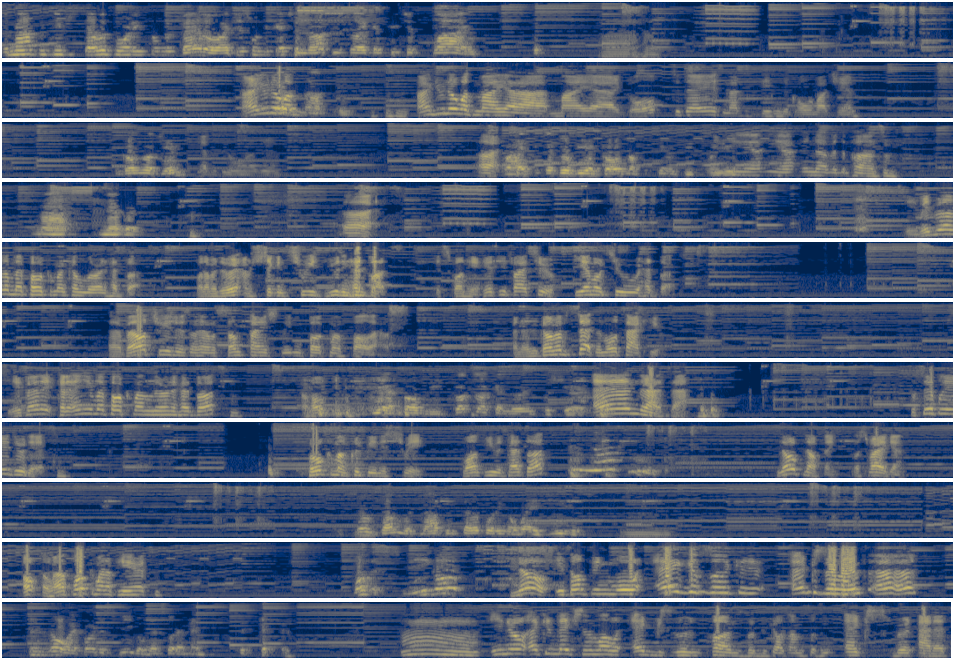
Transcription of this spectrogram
The Natu keeps teleporting from the battle. I just want to catch a Natu so I can teach it fly. Mhm. I do know what. I do know what my uh my uh goal today is, and that's beating the goal of my gym. Golden Gym? Yeah, the of my gym. Alright. Well, I think that will be a golden opportunity for you. Yeah, yeah, enough with the. Nah, never. Alright. See, which one of my Pokemon can learn Headbutt? What am I doing? I'm shaking trees using Headbutts. It's fun here. Here's you try too. TM02 Headbutt. Uh, battle trees is have sometimes sleeping Pokemon fall out. And then become upset and will attack you. See if any, can any of my Pokemon learn a Headbutt? I hope. Yeah, probably. Croconaw can learn for sure. And that's that. So simply do this. Pokemon could be in this tree. Want to use headbutt? Natu! Nope, nothing. Let's try again. So dumb with Natu teleporting away. Jesus. Hmm. Oh, a wild Pokemon appeared. What, a Smeagol? No, it's something more excellent. Excellent. Uh. No, I found a Smeagol. That's what I meant. Hmm. You know, I can make some lot of excellent puns, but because I'm such an expert at it,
